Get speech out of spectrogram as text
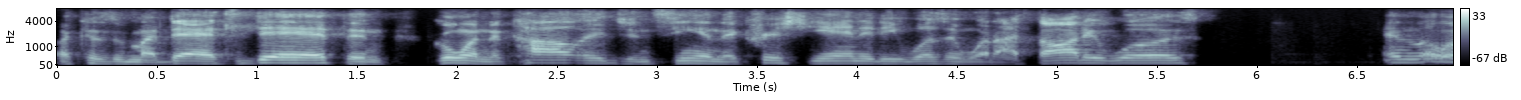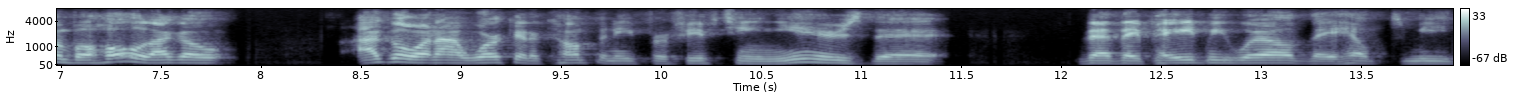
like because of my dad's death and going to college and seeing that Christianity wasn't what I thought it was. And lo and behold, I go, I go and I work at a company for 15 years that that they paid me well. They helped me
